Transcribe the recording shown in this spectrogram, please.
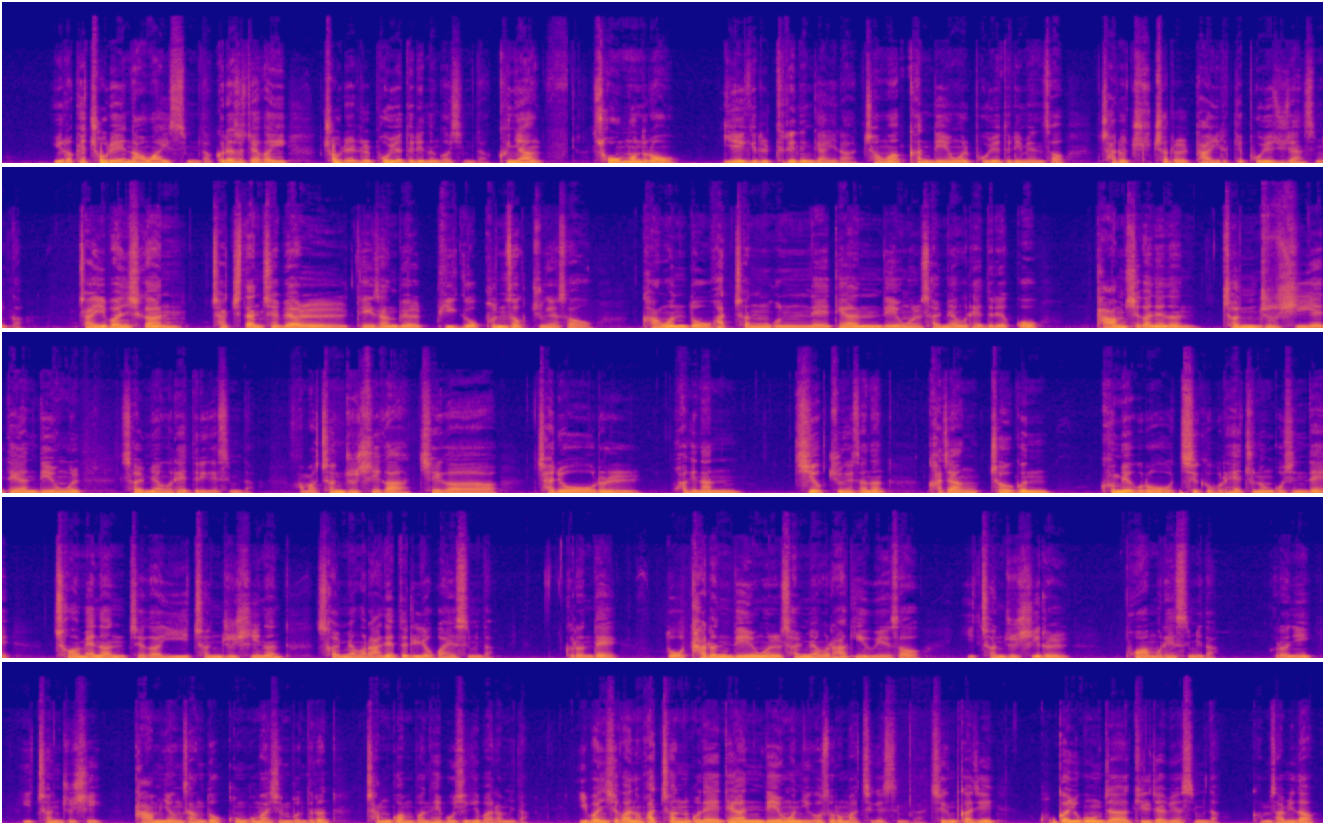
이렇게 조례에 나와 있습니다. 그래서 제가 이 조례를 보여드리는 것입니다. 그냥 소문으로 얘기를 드리는 게 아니라 정확한 내용을 보여드리면서 자료 출처를 다 이렇게 보여주지 않습니까? 자, 이번 시간 자치단체별 대상별 비교 분석 중에서 강원도 화천군에 대한 내용을 설명을 해드렸고 다음 시간에는 전주시에 대한 내용을 설명을 해드리겠습니다. 아마 전주시가 제가 자료를 확인한 지역 중에서는 가장 적은 금액으로 지급을 해주는 곳인데 처음에는 제가 이 전주 시는 설명을 안 해드리려고 했습니다. 그런데 또 다른 내용을 설명을 하기 위해서 이 전주시를 포함을 했습니다. 그러니 이 전주시 다음 영상도 궁금하신 분들은 참고 한번 해보시기 바랍니다. 이번 시간 화천군에 대한 내용은 이것으로 마치겠습니다. 지금까지 국가유공자 길잡이였습니다. 감사합니다.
